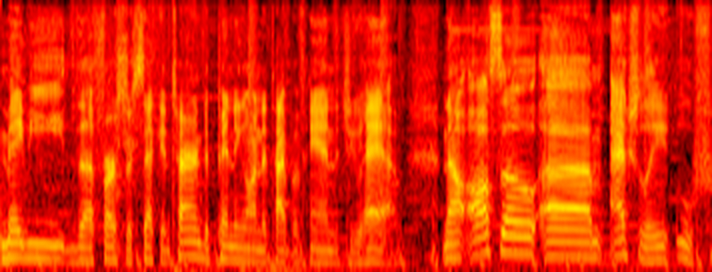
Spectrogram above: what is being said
maybe the first or second turn, depending on the type of hand that you have. Now, also, um, actually, oof,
